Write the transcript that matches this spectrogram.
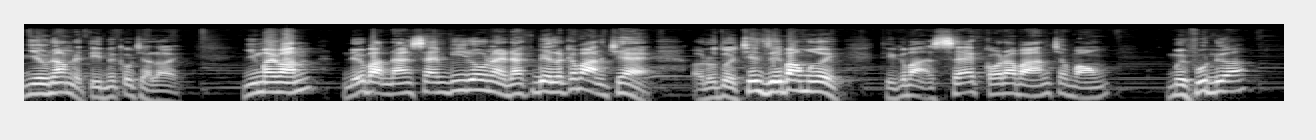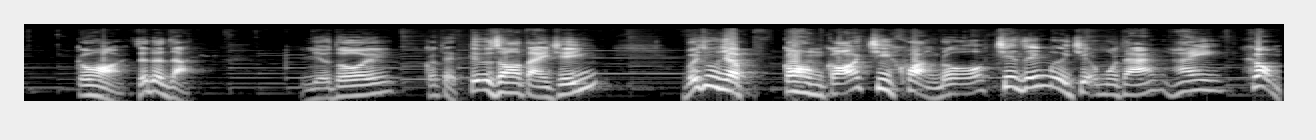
nhiều năm để tìm thấy câu trả lời. Nhưng may mắn nếu bạn đang xem video này đặc biệt là các bạn trẻ ở độ tuổi trên dưới 30 thì các bạn sẽ có đáp án trong vòng 10 phút nữa. Câu hỏi rất đơn giản liệu tôi có thể tự do tài chính với thu nhập còn có chỉ khoảng độ trên dưới 10 triệu một tháng hay không?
